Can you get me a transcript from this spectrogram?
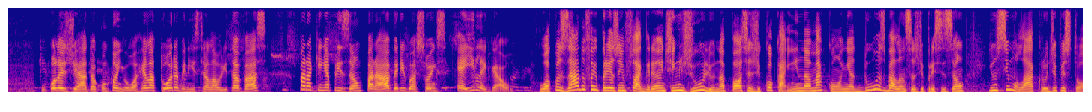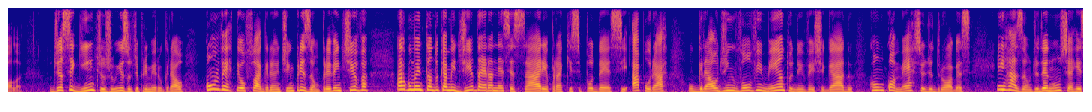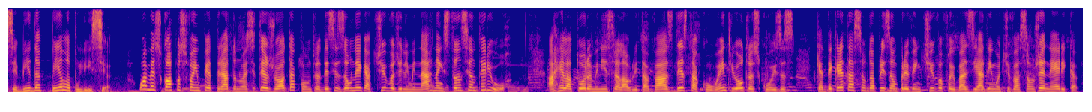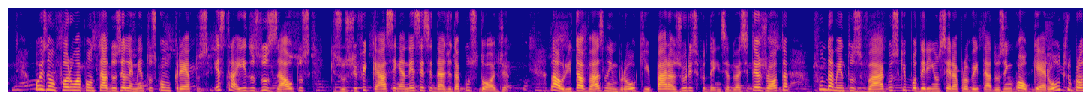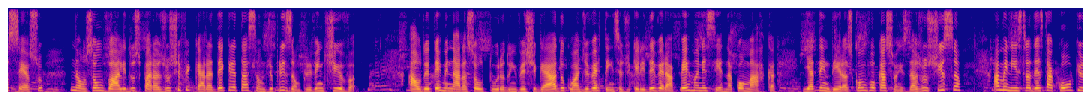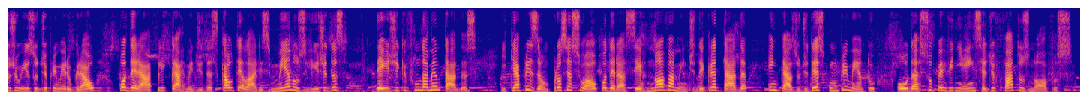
O colegiado acompanhou a relatora, ministra Laurita Vaz, para quem a prisão para averiguações é ilegal. O acusado foi preso em flagrante em julho na posse de cocaína, maconha, duas balanças de precisão e um simulacro de pistola. No dia seguinte, o juízo de primeiro grau converteu o flagrante em prisão preventiva, argumentando que a medida era necessária para que se pudesse apurar o grau de envolvimento do investigado com o comércio de drogas, em razão de denúncia recebida pela polícia. O habeas corpus foi impetrado no STJ contra a decisão negativa de liminar na instância anterior. A relatora ministra Laurita Vaz destacou, entre outras coisas, que a decretação da prisão preventiva foi baseada em motivação genérica, pois não foram apontados elementos concretos extraídos dos autos que justificassem a necessidade da custódia. Laurita Vaz lembrou que, para a jurisprudência do STJ, fundamentos vagos que poderiam ser aproveitados em qualquer outro processo não são válidos para justificar a decretação de prisão preventiva. Ao determinar a soltura do investigado com a advertência de que ele deverá permanecer na comarca e atender às convocações da Justiça, a ministra destacou que o juízo de primeiro grau poderá aplicar medidas cautelares menos rígidas, desde que fundamentadas, e que a prisão processual poderá ser novamente decretada em caso de descumprimento ou da superveniência de fatos novos.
